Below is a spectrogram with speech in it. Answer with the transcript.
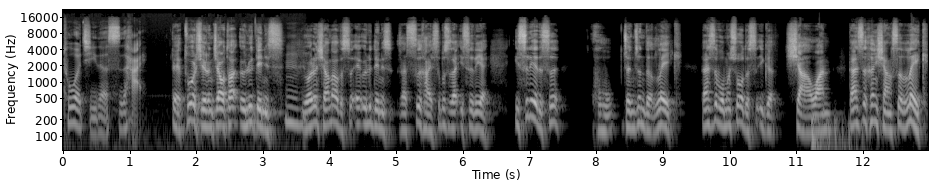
土耳其的死海。对，土耳其人叫它 Ölüdeniz。嗯，有人想到的是，哎，Ölüdeniz 在死海是不是在以色列？以色列的是。湖，真正的 lake，但是我们说的是一个峡湾，但是很像是 lake，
